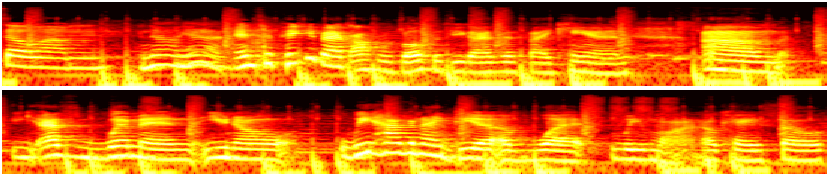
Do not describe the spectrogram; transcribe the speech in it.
So um, No, yeah. And to piggyback off of both of you guys, if I can, um, as women, you know, we have an idea of what we want. Okay, so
